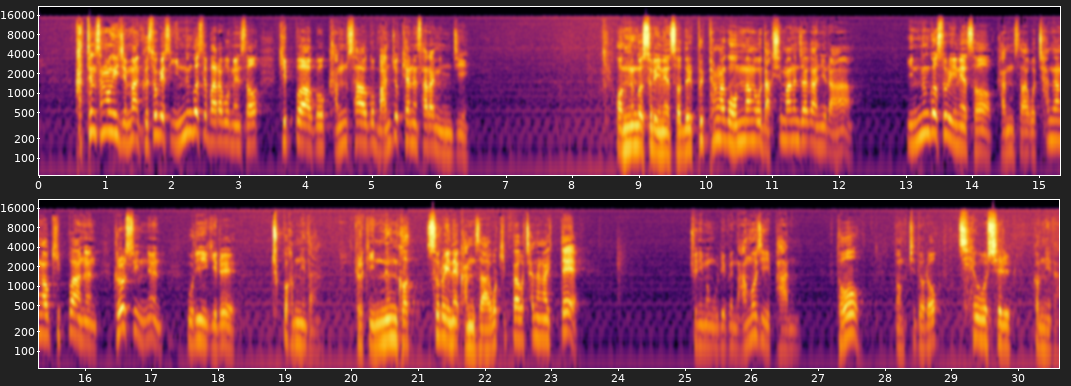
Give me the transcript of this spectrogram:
같은 상황이지만 그 속에서 있는 것을 바라보면서 기뻐하고 감사하고 만족해하는 사람인지 없는 것으로 인해서 늘 불평하고 원망하고 낙심하는 자가 아니라 있는 것으로 인해서 감사하고 찬양하고 기뻐하는 그럴 수 있는 우리이기를 축복합니다. 그렇게 있는 것으로 인해 감사하고 기뻐하고 찬양할 때 주님은 우리 그 나머지 반도 넘치도록 채우실 겁니다.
